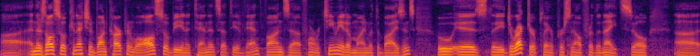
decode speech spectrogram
Uh, and there's also a connection. Vaughn Karpan will also be in attendance at the event. Vaughn's a former teammate of mine with the Bisons, who is the director of player personnel for the Knights. So, uh,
